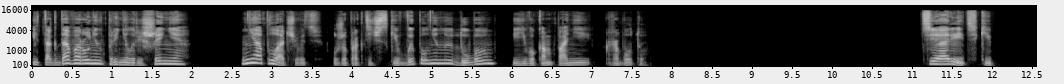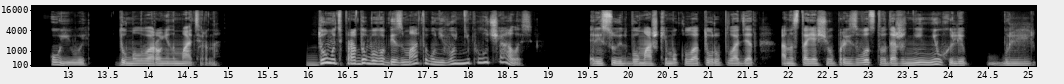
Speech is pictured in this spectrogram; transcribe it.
И тогда Воронин принял решение не оплачивать уже практически выполненную Дубовым и его компанией работу. «Теоретики, хуевы», — думал Воронин матерно. Думать про Дубова без мата у него не получалось. Рисуют бумажки, макулатуру плодят, а настоящего производства даже не нюхали. Бль.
